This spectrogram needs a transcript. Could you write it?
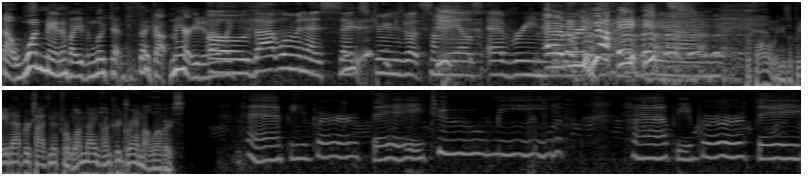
Not one man have I even looked at since I got married." And I was like, Oh, that woman has sex dreams about somebody else every night. Every night. Yeah. The following is a paid advertisement for 1 900 Grandma Lovers. Happy birthday to me. Happy birthday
